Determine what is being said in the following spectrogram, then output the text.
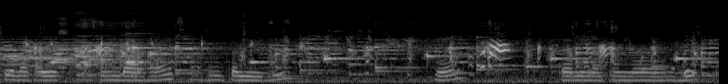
Dito na kayo sa aking bahay, sa aking paligid. Yan. Dami na po na bit.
